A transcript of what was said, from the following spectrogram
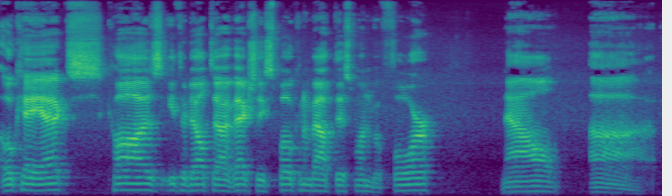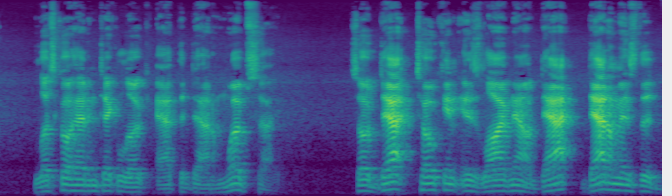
OKX, Cause, Ether Delta, I've actually spoken about this one before. Now, uh, let's go ahead and take a look at the Datum website. So DAT token is live now. DAT, Datum is the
